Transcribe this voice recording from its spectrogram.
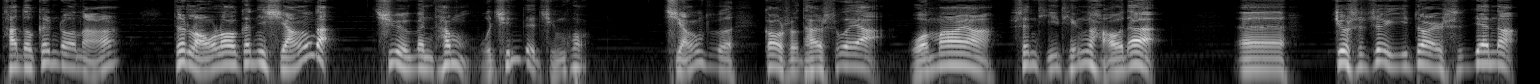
他都跟着哪儿。这姥姥跟祥子询问他母亲的情况，祥子告诉他说呀：“我妈呀，身体挺好的，呃，就是这一段时间呢，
